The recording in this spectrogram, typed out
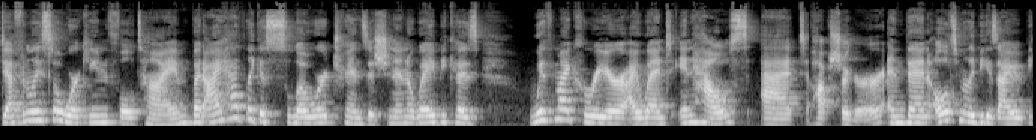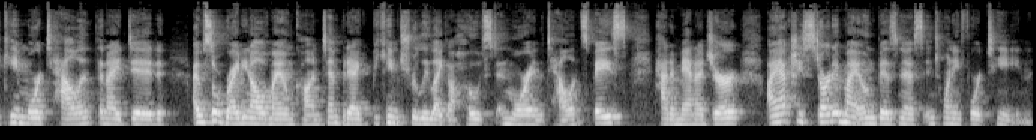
Definitely still working full time, but I had like a slower transition in a way because with my career, I went in house at Pop Sugar. And then ultimately, because I became more talent than I did, I was still writing all of my own content, but I became truly like a host and more in the talent space, had a manager. I actually started my own business in 2014.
